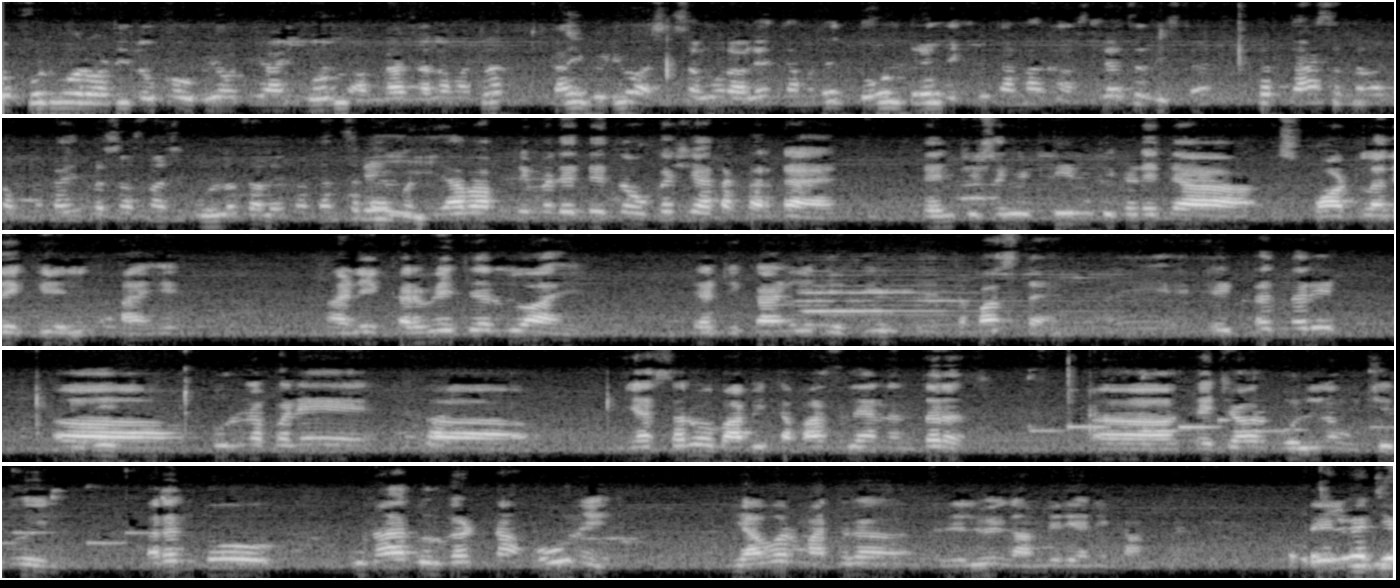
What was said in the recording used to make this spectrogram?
फुटबॉलवरती लोक उभी होती आणि म्हणून अपघात झाला. मात्र काही व्हिडिओ असे समोर आले त्यामध्ये दोन ट्रेन एकमेकांना घासल्याचं दिसतंय. तर त्या संदर्भात आपलं काही प्रशासनाशी बोलणं झालंय का? त्यांचं नाही, या बाबतीमध्ये ते चौकशी आता करतायत. त्यांची सगळी टीम तिकडे त्या स्पॉटला देखील आहे. आणि कर्वेचर जो आहे त्या ठिकाणी देखील ते तपासत आहे आणि एकंदरीत पूर्णपणे या सर्व बाबी तपासल्यानंतरच त्याच्यावर बोलणं उचित होईल. परंतु पुन्हा दुर्घटना होऊ नये यावर मात्र रेल्वे गांभीर्याने काम करते. रेल्वे जी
